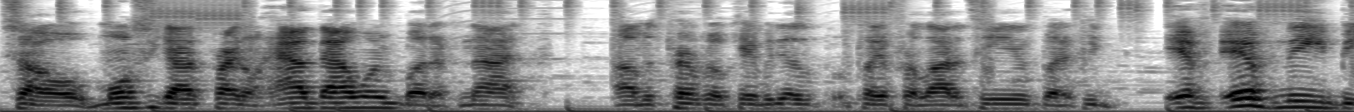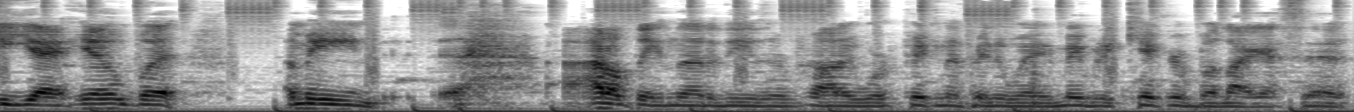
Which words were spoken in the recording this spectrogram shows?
So most of you guys probably don't have that one, but if not, um, it's perfectly okay. But he does play for a lot of teams. But if he if if need be, yeah, him. But I mean, I don't think none of these are probably worth picking up anyway. Maybe the kicker, but like I said,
